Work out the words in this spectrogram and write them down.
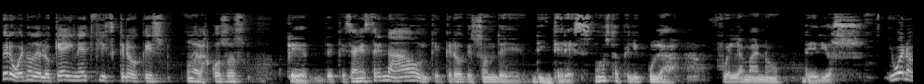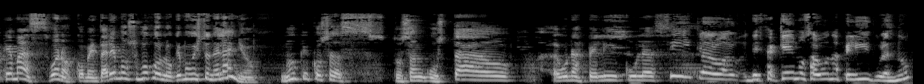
Pero bueno, de lo que hay en Netflix creo que es una de las cosas que, de, que se han estrenado y que creo que son de, de interés, ¿no? Esta película fue la mano de Dios. Y bueno, ¿qué más? Bueno, comentaremos un poco lo que hemos visto en el año, ¿no? ¿Qué cosas nos han gustado? algunas películas. Sí, claro, destaquemos algunas películas, ¿no?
